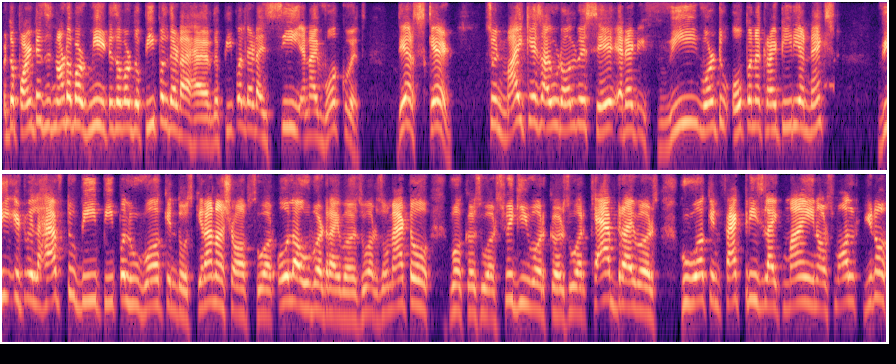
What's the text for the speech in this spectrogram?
But the point is, it's not about me. It is about the people that I have, the people that I see and I work with. They are scared. So in my case, I would always say that if we were to open a criteria next, we it will have to be people who work in those kirana shops who are ola uber drivers who are zomato workers who are swiggy workers who are cab drivers who work in factories like mine or small you know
